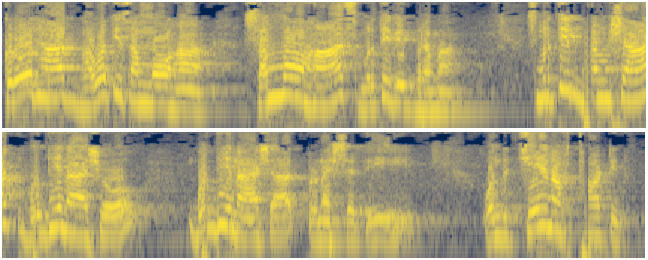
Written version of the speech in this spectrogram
ಕ್ರೋಧಾತ್ ಭವತಿ ಸಮ್ಮೋಹ, ಸಮ್ಮೋಹಾತ್ ಸ್ಮೃತಿ ವಿಭ್ರಮ ಸ್ಮೃತಿ ಭ್ರಂಶಾತ್ ಬುದ್ಧಿನಾಶೋ, ಬುದ್ಧಿನಾಶಾತ್ ಪ್ರಣಶ್ಯತಿ. ಒಂದು ಚೇನ್ ಆಫ್ ಥಾಟ್ ಇದು.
